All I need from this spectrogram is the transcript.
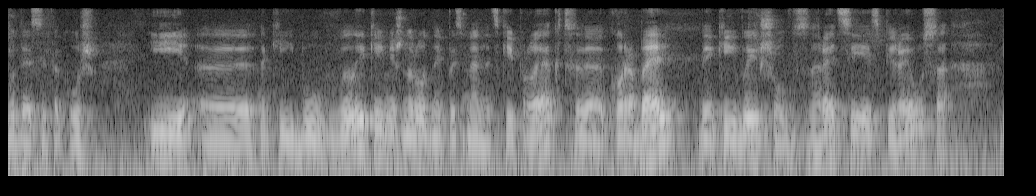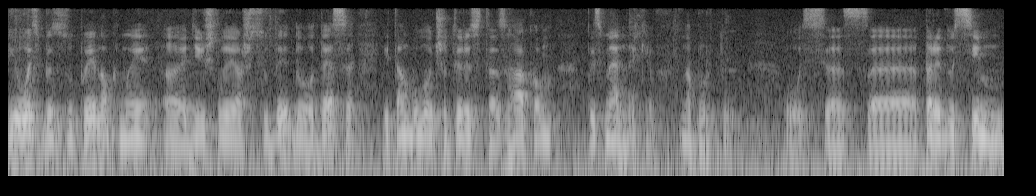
в Одесі також. І е, такий був великий міжнародний письменницький проект е, Корабель, який вийшов з Греції, з Піреуса. І ось без зупинок ми е, дійшли аж сюди, до Одеси, і там було 400 з гаком письменників на борту. Ось е, з е, передусім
